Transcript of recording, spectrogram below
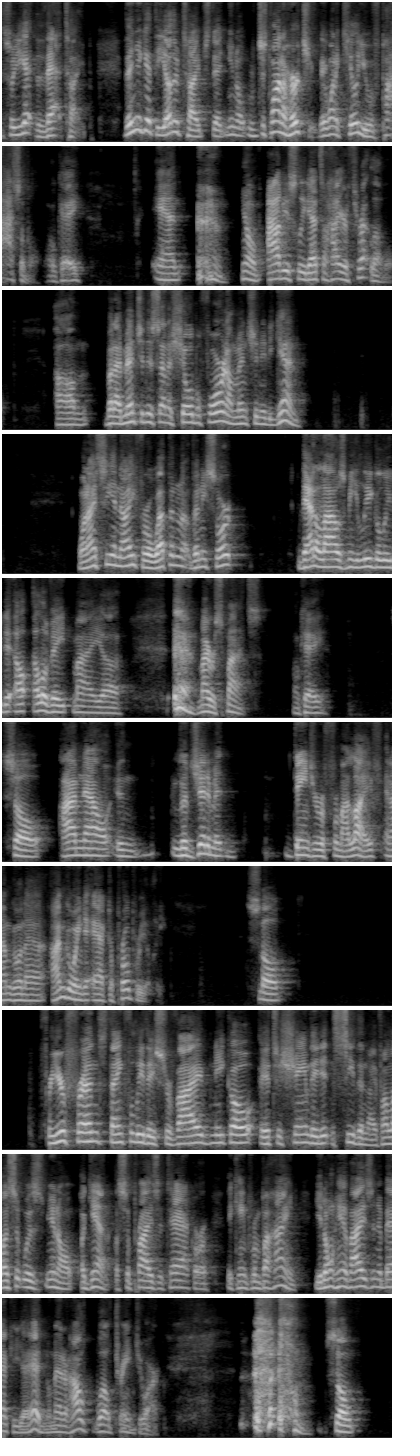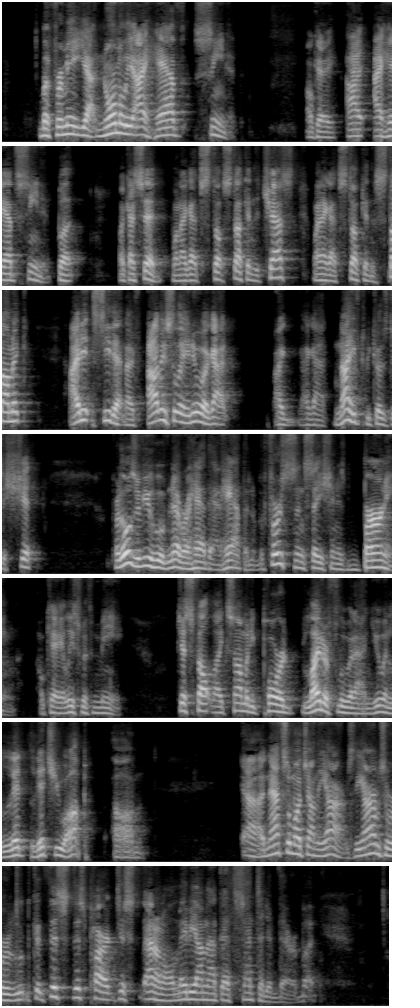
So you get that type. Then you get the other types that, you know, just want to hurt you. They want to kill you if possible. Okay. And, you know, obviously that's a higher threat level. Um, but I mentioned this on a show before and I'll mention it again. When I see a knife or a weapon of any sort, that allows me legally to ele- elevate my uh, my response. Okay, so I'm now in legitimate danger for my life, and I'm going to I'm going to act appropriately. So, for your friends, thankfully they survived, Nico. It's a shame they didn't see the knife, unless it was, you know, again, a surprise attack or it came from behind. You don't have eyes in the back of your head, no matter how well trained you are. so, but for me, yeah, normally I have seen it. Okay. I, I have seen it. But like I said, when I got stu- stuck in the chest, when I got stuck in the stomach, I didn't see that knife. Obviously, I knew I got I, I got knifed because the shit for those of you who have never had that happen, the first sensation is burning. Okay, at least with me, just felt like somebody poured lighter fluid on you and lit lit you up. Um, uh, not so much on the arms. The arms were this this part. Just I don't know. Maybe I'm not that sensitive there, but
